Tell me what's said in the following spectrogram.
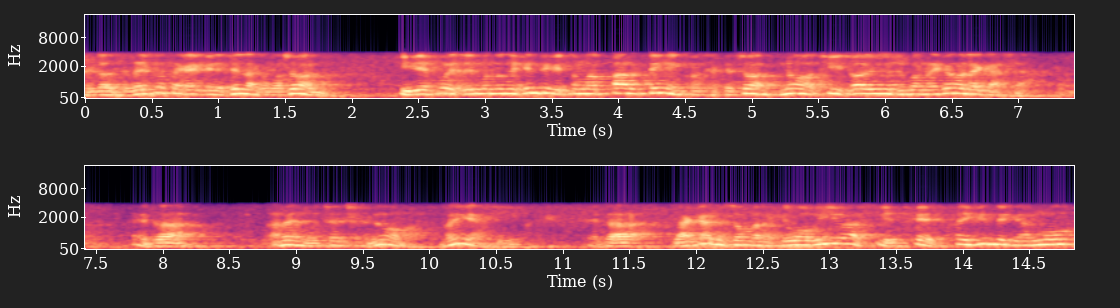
Entonces, hay cosas que hay que decirlas como son. Y después hay un montón de gente que toma parte en cosas que son, no, sí, voy a un supermercado en la casa. Entonces, a ver muchachos, no, no es así. Entonces, la casa son para que vos vivas y estés. Hay gente que armó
